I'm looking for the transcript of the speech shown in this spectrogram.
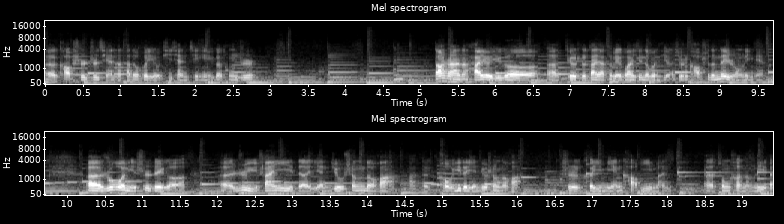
呃考试之前呢，它都会有提前进行一个通知。当然呢，还有一个呃，就是大家特别关心的问题了，就是考试的内容里面，呃，如果你是这个呃日语翻译的研究生的话啊的口译的研究生的话。是可以免考一门，呃，综合能力的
